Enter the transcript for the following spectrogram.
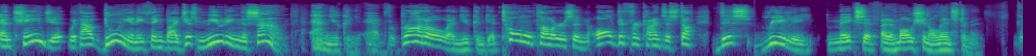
and change it without doing anything by just muting the sound? and you can add vibrato and you can get tonal colors and all different kinds of stuff. This really makes it an emotional instrument.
